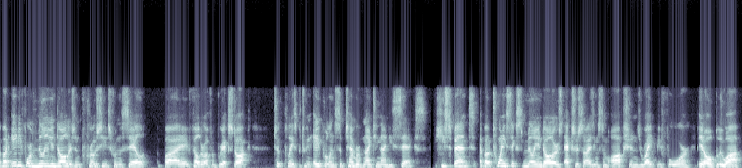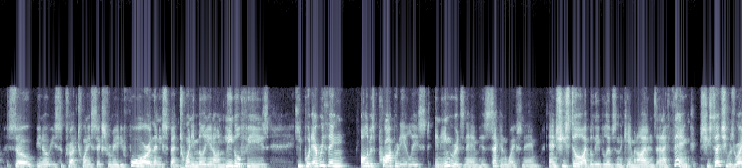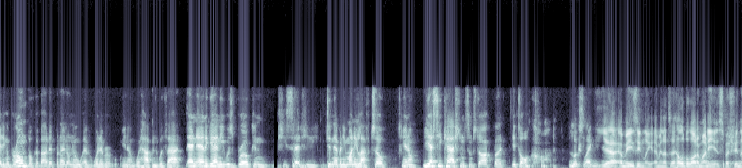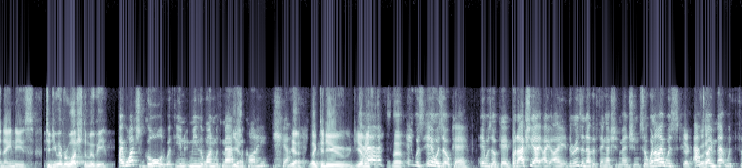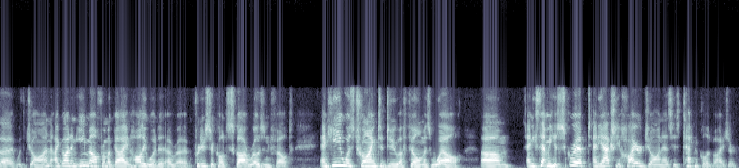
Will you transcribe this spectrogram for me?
about 84 million dollars in proceeds from the sale by Felderhof of Bre-X stock took place between April and September of 1996 he spent about $26 million exercising some options right before it all blew up. So, you know, you subtract 26 from 84, and then he spent 20 million on legal fees. He put everything, all of his property at least, in Ingrid's name, his second wife's name. And she still, I believe, lives in the Cayman Islands. And I think she said she was writing a own book about it, but I don't know whatever, you know, what happened with that. And and again, he was broke and he said he didn't have any money left. So you know, yes, he cashed in some stock, but it's all gone. It looks like. Yeah, amazingly. I mean, that's a hell of a lot of money, especially in the 90s. Did you ever watch the movie? I watched Gold with you mean the one with Matthew yeah. McConaughey? Yeah. Yeah. Like, did you do you have any thoughts on that? It was it was okay. It was okay. But actually, I I, I there is another thing I should mention. So when I was yeah, after I met with uh, with John, I got an email from a guy in Hollywood, a, a producer called Scott Rosenfeld and he was trying to do a film as well. Um, and he sent me his script, and he actually hired John as his technical advisor.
